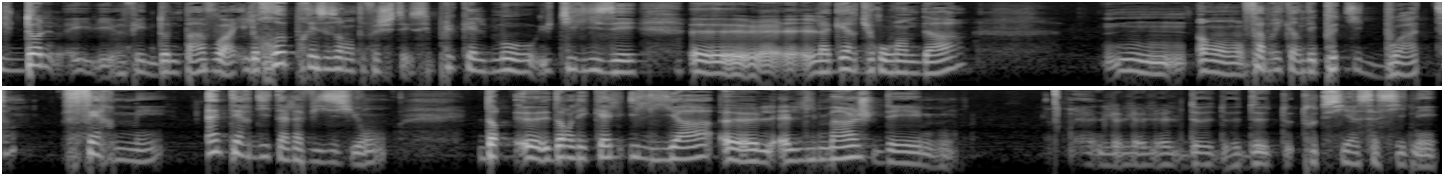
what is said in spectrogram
il donne, il, enfin, il ne donne pas à voir, il représente, enfin, je ne sais plus quel mot utiliser, la guerre du Rwanda, Mm, en fabriquant des petites boîtes fermées, interdites à la vision, dans, dans lesquelles il y a l'image des de, de, de, Tutsi assassinés.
